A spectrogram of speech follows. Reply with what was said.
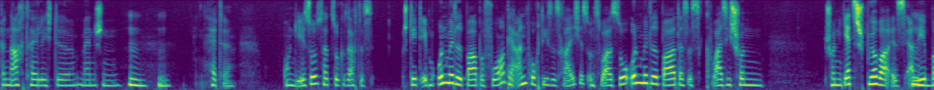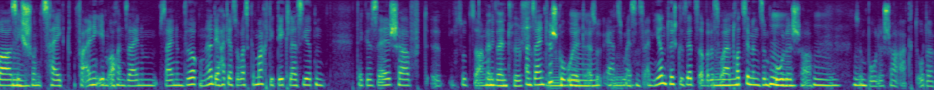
benachteiligte Menschen hätte. Und Jesus hat so gesagt, es steht eben unmittelbar bevor der Anbruch dieses Reiches und zwar so unmittelbar, dass es quasi schon schon jetzt spürbar ist, erlebbar, mhm. sich schon zeigt, vor allen Dingen eben auch in seinem, seinem Wirken. Ne? Der hat ja sowas gemacht, die Deklassierten der Gesellschaft äh, sozusagen an seinen Tisch, an seinen Tisch mhm. geholt. Also er hat sich mhm. meistens an ihren Tisch gesetzt, aber das war ja mhm. trotzdem ein symbolischer, mhm. symbolischer Akt. Oder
